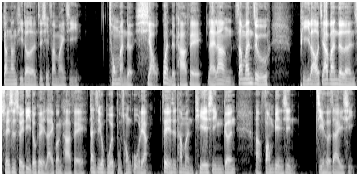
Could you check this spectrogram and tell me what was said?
刚刚提到的这些贩卖机充满了小罐的咖啡，来让上班族。疲劳加班的人随时随地都可以来一罐咖啡，但是又不会补充过量，这也是他们贴心跟啊方便性结合在一起，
